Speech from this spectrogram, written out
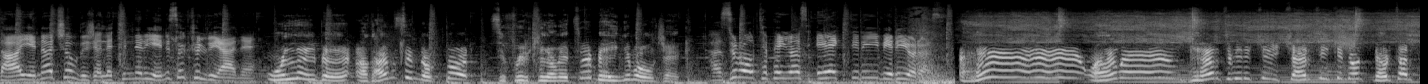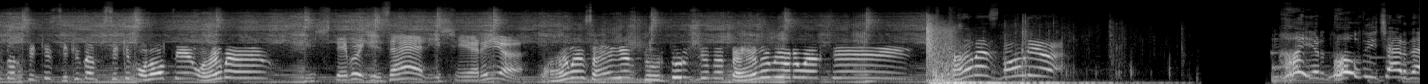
Daha yeni açıldı jelatinleri yeni söküldü yani. Oley be adamsın doktor. Sıfır kilometre beynim olacak. Hazır ol Tepegöz elektriği veriyoruz. Eee, olamaz. 1 artı 1 2, 2 artı 2 4, 4 artı 4 8, 8 artı 8 16 olamaz. İşte bu güzel işe yarıyor. Olamaz hayır durdur şunu dayanamıyorum artık. Olamaz ne oluyor? Hayır ne oldu içeride?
